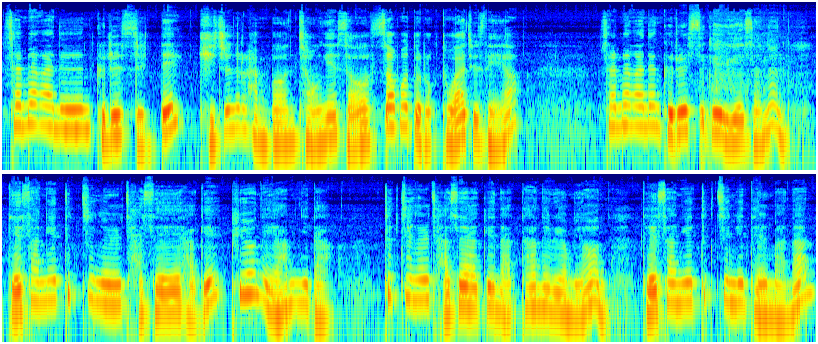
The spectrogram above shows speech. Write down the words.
설명하는 글을 쓸 때 기준을 한번 정해서 써보도록 도와주세요. 설명하는 글을 쓰기 위해서는 대상의 특징을 자세하게 표현해야 합니다. 특징을 자세하게 나타내려면 대상의 특징이 될 만한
